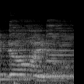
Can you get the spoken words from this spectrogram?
annoying.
